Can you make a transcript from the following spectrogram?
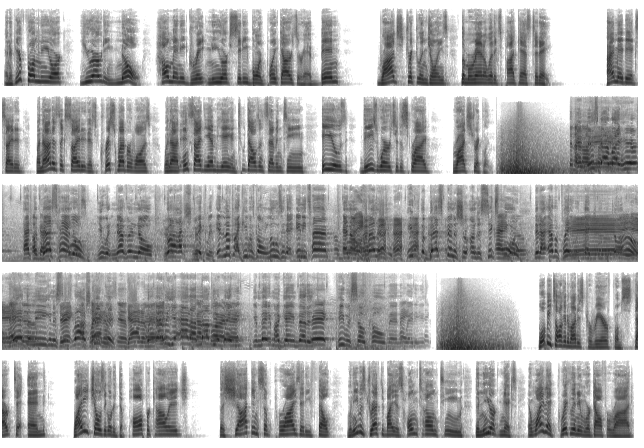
And if you're from New York, you already know how many great New York City born point guards there have been. Rod Strickland joins the Moran Analytics podcast today. I may be excited, but not as excited as Chris Webber was when on Inside the NBA in 2017. He used these words to describe Rod Strickland. And this guy right here had the Okay. best handles. You would never know Rod Strickland. It looked like he was going to lose it at any time. And I'm telling you, he was the best finisher under 6'4 Hey, dude. that I ever played with. That Yeah, Jimmy Dog yeah, led the league in assists. Strick, Rod Strickland. Got him, Wherever you're at, I I, love you, baby. man. You made my game better. Strick. He was so cold, man. The Hey, way that he. We'll be talking about his career from start to end, why he chose to go to DePaul for college, the shock and surprise that he felt when he was drafted by his hometown team, the New York Knicks, and why that quickly didn't work out for Rod.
